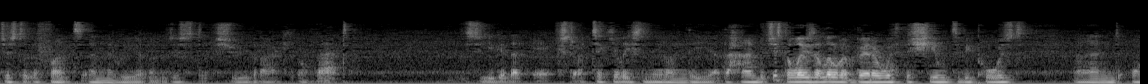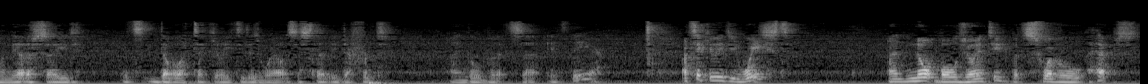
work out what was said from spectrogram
just at the front and the rear. Let me just show you the back of that. So you get that extra articulation there on the uh, the hand, which just allows a little bit better with the shield to be posed. And on the other side, it's double articulated as well. It's a slightly different angle, but it's uh, it's there. Articulated waist, and not ball jointed, but swivel hips,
